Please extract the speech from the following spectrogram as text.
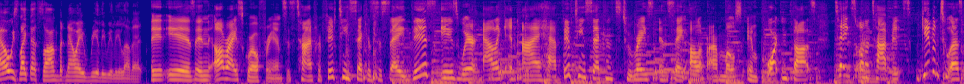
I always liked that song, but now I really, really love it. It is. And all right, squirrel friends, it's time for 15 seconds to say this is where Alec and I have 15 seconds to race and say all of our most important thoughts, takes on a topic given to us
